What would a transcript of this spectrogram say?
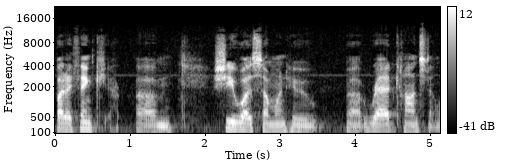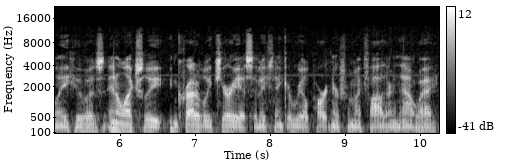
but I think um, she was someone who uh, read constantly, who was intellectually incredibly curious, and I think a real partner for my father in that way,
